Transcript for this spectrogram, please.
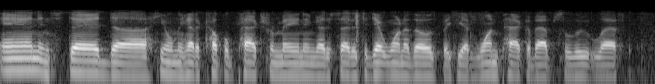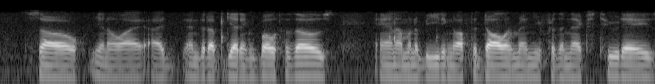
And instead, uh, he only had a couple packs remaining. I decided to get one of those, but he had one pack of absolute left. So, you know, I, I ended up getting both of those, and I'm going to be eating off the dollar menu for the next two days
